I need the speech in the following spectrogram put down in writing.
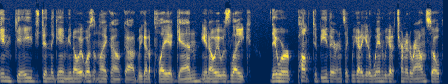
engaged in the game. You know, it wasn't like oh god, we got to play again. You know, it was like they were pumped to be there, and it's like we got to get a win, we got to turn it around. So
